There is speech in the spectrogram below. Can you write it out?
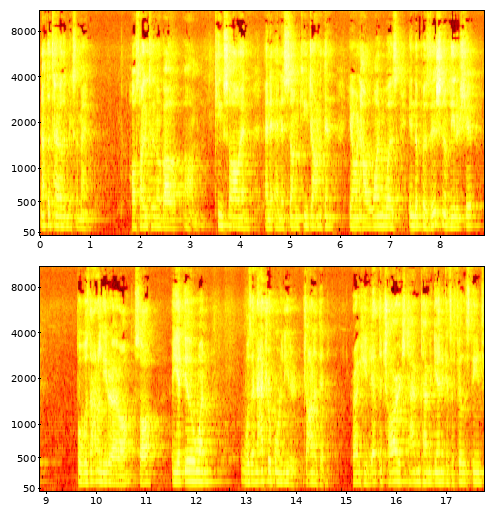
not the title that makes the man. I was talking to them about um, King Saul and, and, and his son, King Jonathan, you know, and how one was in the position of leadership, but was not a leader at all, Saul. And yet the other one was a natural born leader, Jonathan right? He led the charge time and time again against the Philistines.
